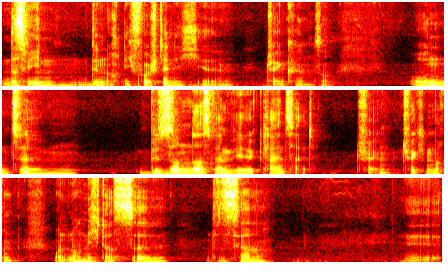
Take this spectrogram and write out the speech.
dass wir ihn dennoch nicht vollständig äh, tracken können. So. Und ähm, besonders, wenn wir Kleinzeit-Tracking machen und noch nicht das, äh, das ist ja äh,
